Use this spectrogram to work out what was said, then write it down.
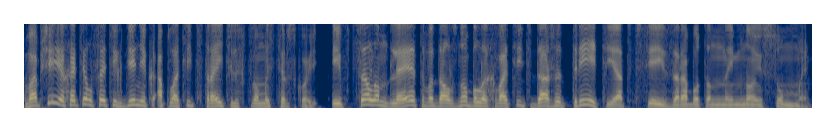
Вообще, я хотел с этих денег оплатить строительство мастерской. И в целом для этого должно было хватить даже трети от всей заработанной мной суммы.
